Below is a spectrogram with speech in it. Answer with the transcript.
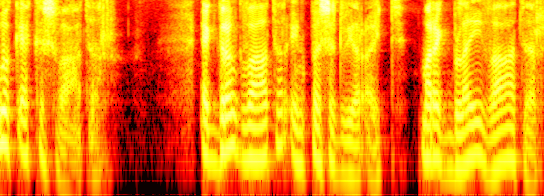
Ook ek is water. Ek drink water en pis dit weer uit, maar ek bly water.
